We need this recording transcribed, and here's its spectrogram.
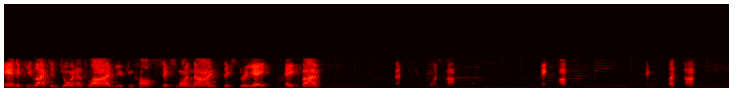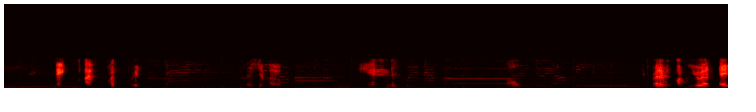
And if you'd like to join us live, you can call 619 638 85. That's 619 8513. Credit Talk USA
